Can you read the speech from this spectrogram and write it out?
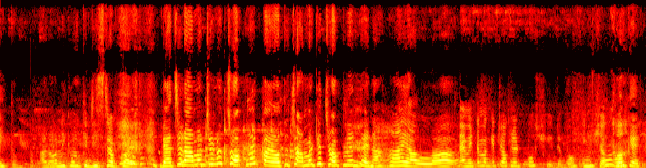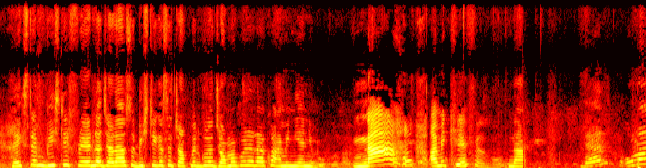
এই তো আর অনেকে ওকে ডিস্টার্ব করে। বেচারা আমার জন্য চকলেট পায় অথচ আমাকে চকলেট দেয় না। হাই আল্লাহ। আমি তোমাকে চকলেট পুষিয়ে দেবো ইনশাল্লাহ। ওকে নেক্সট টাইম বৃষ্টির ফ্রেন্ডরা যারা আছে বৃষ্টির কাছে চকলেটগুলো জমা করে রাখো আমি নিয়ে নিব। না আমি খেয়ে ফেলব। না। দেন ওমা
